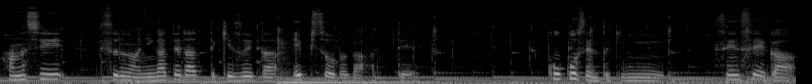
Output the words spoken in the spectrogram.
話するのは苦手だって気づいたエピソードがあって高校生の時に先生が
